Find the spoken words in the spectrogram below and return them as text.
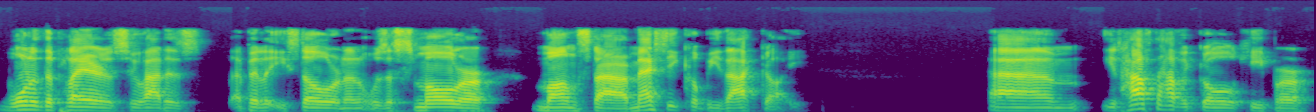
one of the players who had his ability stolen, and it was a smaller monster. Messi could be that guy. Um, you'd have to have a goalkeeper.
